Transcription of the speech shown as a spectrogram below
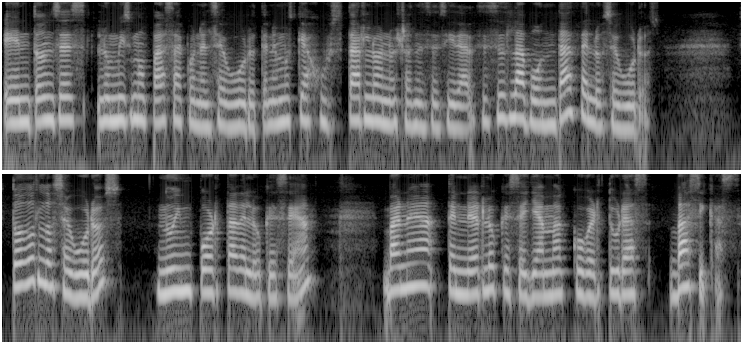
Entonces, lo mismo pasa con el seguro, tenemos que ajustarlo a nuestras necesidades. Esa es la bondad de los seguros. Todos los seguros no importa de lo que sea, van a tener lo que se llama coberturas básicas.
